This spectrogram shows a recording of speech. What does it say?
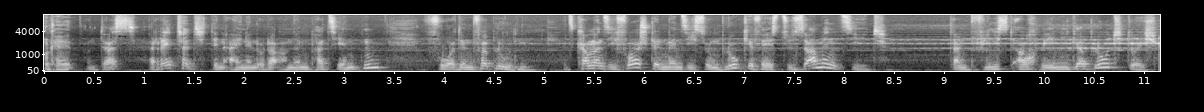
Okay. Und das rettet den einen oder anderen Patienten vor dem Verbluten. Jetzt kann man sich vorstellen, wenn sich so ein Blutgefäß zusammenzieht, dann fließt auch weniger Blut durch.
